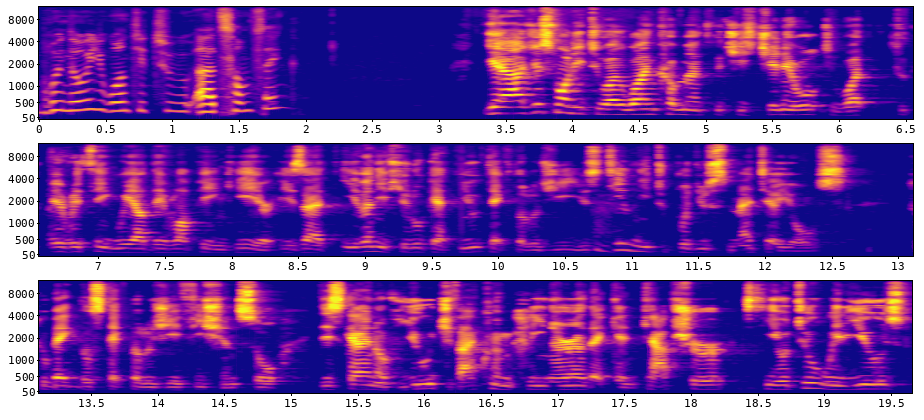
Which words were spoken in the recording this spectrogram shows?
Bruno, you wanted to add something? Yeah, I just wanted to add one comment, which is general to what to everything we are developing here, is that even if you look at new technology, you still need to produce materials to make those technology efficient. So this kind of huge vacuum cleaner that can capture CO2 will use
